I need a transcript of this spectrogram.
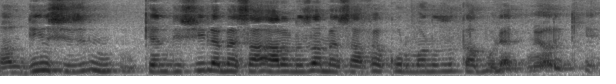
Lan din sizin kendisiyle mesa aranıza mesafe kurmanızı kabul etmiyor ki.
